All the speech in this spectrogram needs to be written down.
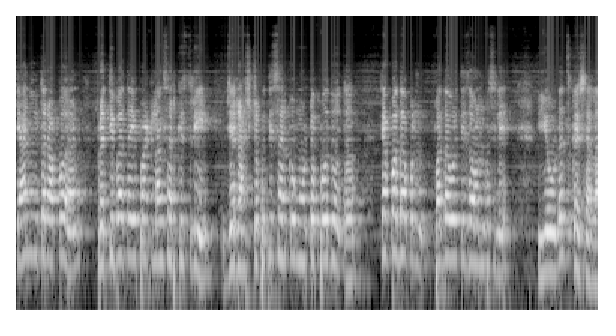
त्यानंतर आपण प्रतिभाताई पाटलांसारखी स्त्री जे राष्ट्रपतीसारखं मोठं पद होतं त्या पदावर पदावरती जाऊन बसले. एवढंच कशाला?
